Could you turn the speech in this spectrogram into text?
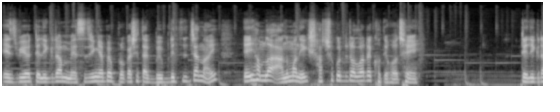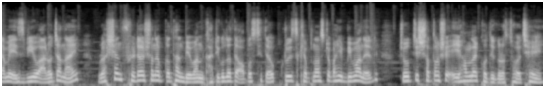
এসবিআই টেলিগ্রাম মেসেজিং অ্যাপে প্রকাশিত এক বিবৃতিতে জানায়, এই হামলা আনুমানিক সাতশো কোটি ডলারের ক্ষতি হয়েছে। টেলিগ্রামে এসবিও আরও জানায়, রাশিয়ান ফেডারেশনের প্রধান বিমান ঘাঁটিগুলোতে অবস্থিত ক্রুইজ ক্ষেপণাস্ত্রবাহী বিমানের চৌত্রিশ শতাংশ এই হামলায় ক্ষতিগ্রস্ত হয়েছে।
